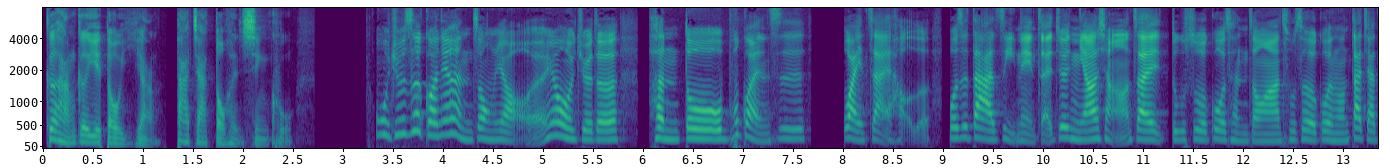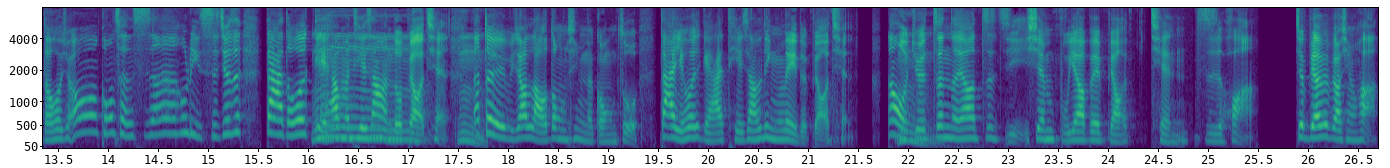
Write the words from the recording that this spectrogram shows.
各行各业都一样，大家都很辛苦。我觉得这个观念很重要诶，因为我觉得很多，我不管是。外在好了，或是大家自己内在，就是你要想要在读书的过程中啊，出社的过程中，大家都会说哦，工程师啊，护理师，就是大家都会给他们贴上很多标签。嗯、那对于比较劳动性的工作，大家也会给他贴上另类的标签。那我觉得真的要自己先不要被标签之化，就不要被标签化，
